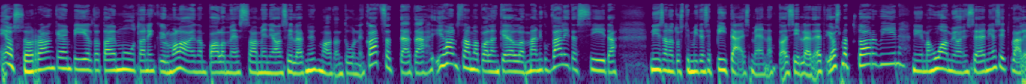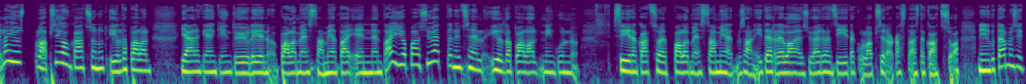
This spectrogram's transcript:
niin jos se on rankeampi ilta tai muuta, niin kyllä mä laitan palomessaamin ja on silleen, että nyt mä otan tunnin. Katso tätä, ihan sama paljon kello. Mä en niin kuin välitä siitä niin sanotusti, miten se pitäisi mennä. Tai silleen, että jos mä tarviin, niin mä huomioin sen. Ja sitten välillä just lapsi on katsonut iltapalan jälkeenkin tyyliin palomessaamia tai ennen. Tai jopa syöttänyt sen iltapalan niin kuin siinä katsoa palomessaamia, että mä saan itse relaa ja syödään siitä, kun lapsi rakastaa sitä katsoa. Niin, niin tämmöiset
